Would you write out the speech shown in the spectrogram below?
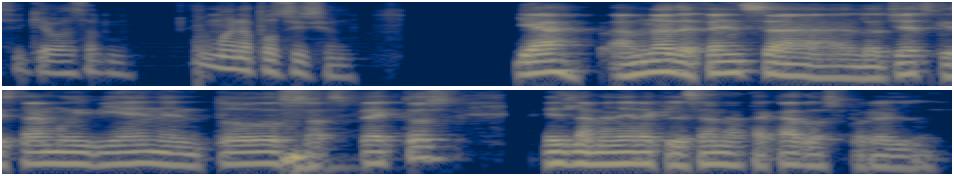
Así que va a estar en buena posición. Ya, a una defensa, los Jets que están muy bien en todos aspectos, es la manera que les han atacado por el,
